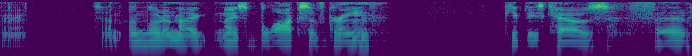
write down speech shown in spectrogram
Alright. So I'm unloading my nice blocks of grain. Keep these cows fed.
